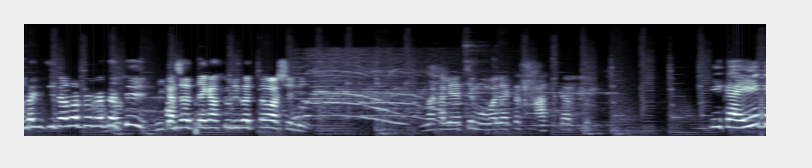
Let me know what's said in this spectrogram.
আমরা কি সিটার বাটর করতেছি বিকাশের টাকা চুরি করতে আসিনি। আমরা খালি হচ্ছে মোবাইলে একটা সাবস্ক্রাইব করি। কি কাইপ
